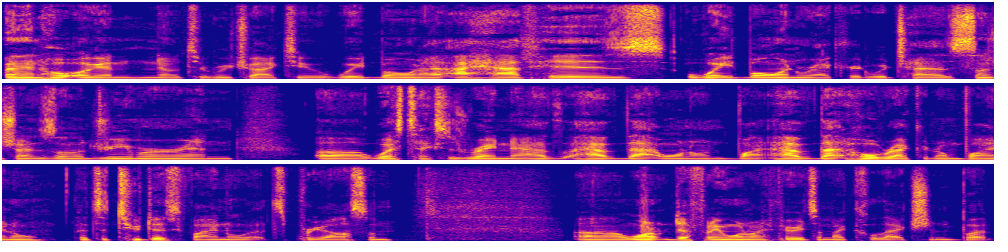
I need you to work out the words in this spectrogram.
and then again, you know, to retract to Wade Bowen, I, I have his Wade Bowen record, which has "Sunshine's on the Dreamer" and uh, West Texas Rain. I have, I have that one on vi- I have that whole record on vinyl. It's a two disc vinyl. That's pretty awesome. Uh, one definitely one of my favorites in my collection. But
